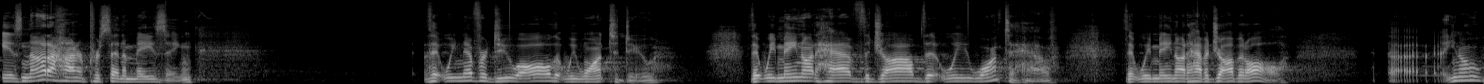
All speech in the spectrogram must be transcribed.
is not 100% amazing, that we never do all that we want to do, that we may not have the job that we want to have, that we may not have a job at all. Uh, you know,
